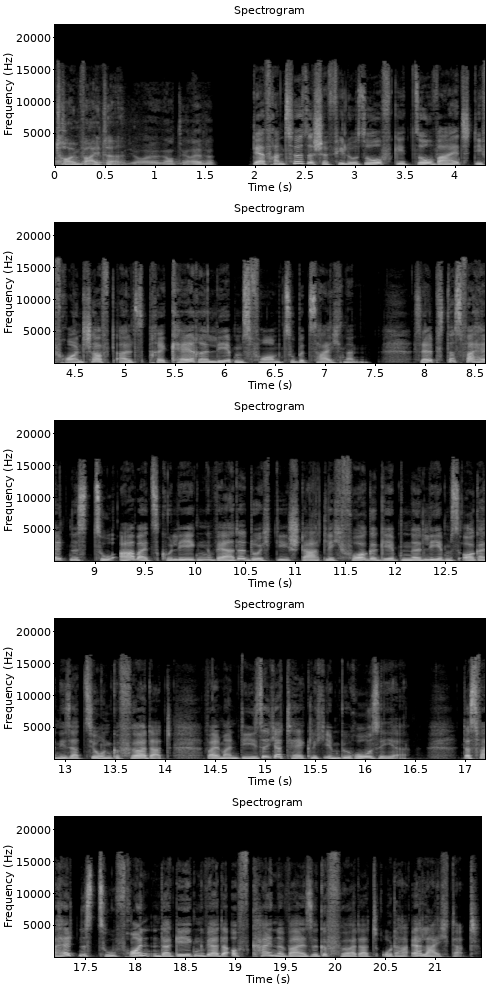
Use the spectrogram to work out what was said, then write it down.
träum weiter. Der französische Philosoph geht so weit, die Freundschaft als prekäre Lebensform zu bezeichnen. Selbst das Verhältnis zu Arbeitskollegen werde durch die staatlich vorgegebene Lebensorganisation gefördert, weil man diese ja täglich im Büro sehe. Das Verhältnis zu Freunden dagegen werde auf keine Weise gefördert oder erleichtert.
